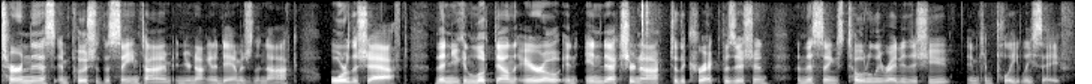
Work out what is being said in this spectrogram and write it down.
turn this and push at the same time and you're not going to damage the nock or the shaft. Then you can look down the arrow and index your nock to the correct position and this thing's totally ready to shoot and completely safe.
